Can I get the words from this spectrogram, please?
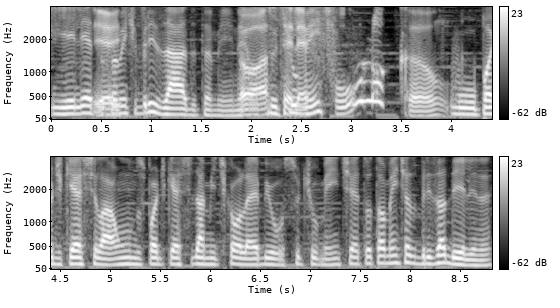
E ele é E é totalmente isso. brisado também, né? Nossa, ele é Sutilmente, full loucão. o podcast lá, um dos podcasts da Mythical Lab, o Sutilmente, é totalmente as brisas dele, né?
